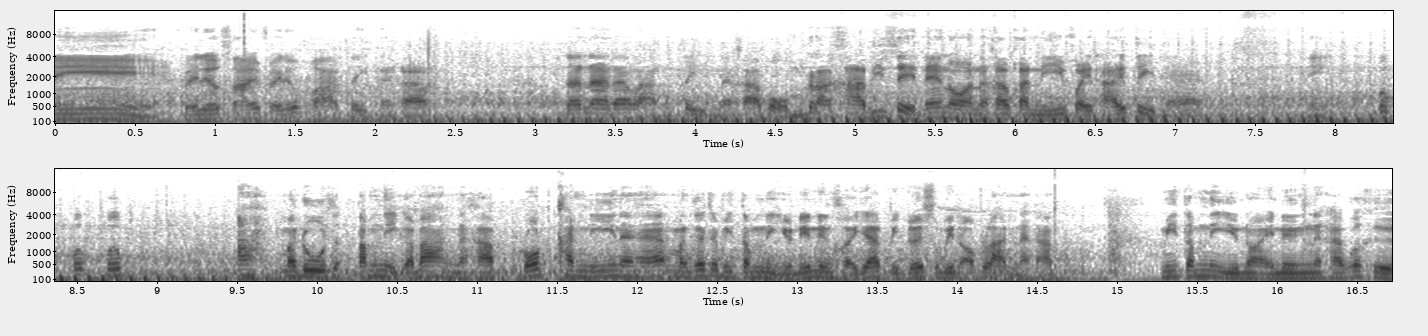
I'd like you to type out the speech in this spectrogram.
นี่ไฟเลี้ยวซ้ายไฟเลี้ยวขวาติดนะครับ ด้านหน้าด้านหลังติดนะครับผมราคาพิเศษแน่นอนนะครับคันนี้ไฟท้ายติดนะฮะนี่ปุ๊บปุ๊บปุ๊บอะมาดูตำหนิกันบ้างนะครับ รถคันนี้นะฮะมันก็จะมีตำหนิอยู่นิดนึงขออนุญาตปิดด้วยสวิตช์ออฟไลน์นะครับ มีตำหนิอยู่หน่อยนึงนะครับก็คือ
